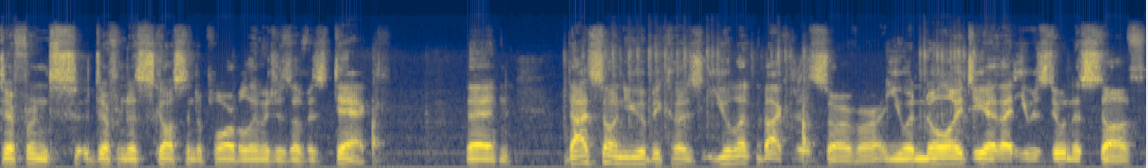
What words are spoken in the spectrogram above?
different, different disgusting, deplorable images of his dick, then that's on you because you let him back to the server. and You had no idea that he was doing this stuff,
